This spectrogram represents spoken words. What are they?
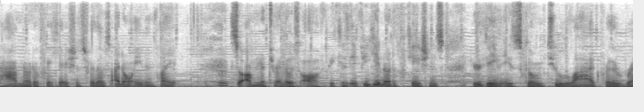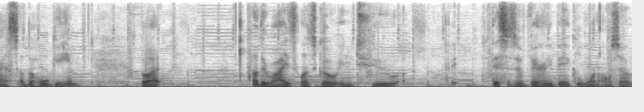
have notifications for those? I don't even play it. So i'm gonna turn those off because if you get notifications your game is going to lag for the rest of the whole game but otherwise let's go into this is a very big one also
